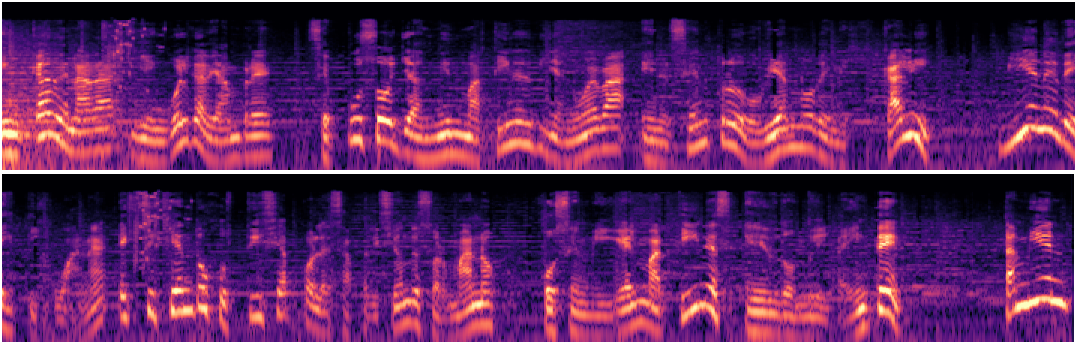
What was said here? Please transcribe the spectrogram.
Encadenada y en huelga de hambre se puso Yasmín Martínez Villanueva en el centro de gobierno de Mexicali. Viene de Tijuana exigiendo justicia por la desaparición de su hermano José Miguel Martínez en el 2020. También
